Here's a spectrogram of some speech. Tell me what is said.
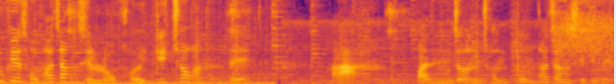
휴게소 화장실로 거의 뛰쳐갔는데 아 완전 전통 화장실이네요.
